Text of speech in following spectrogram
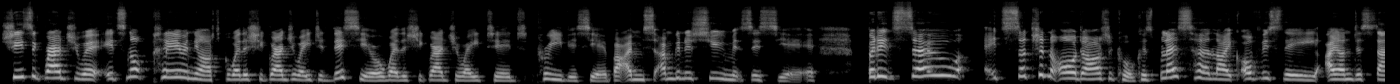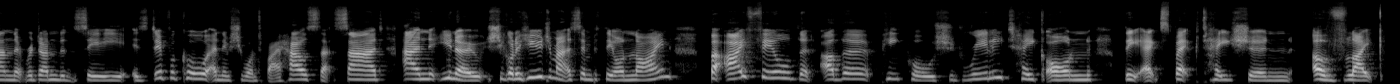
she's a graduate. It's not clear in the article whether she graduated this year or whether she graduated previous year, but I'm I'm going to assume it's this year. But it's so it's such an odd article because bless her like obviously I understand that redundancy is difficult and if she wants to buy a house that's sad and you know she got a huge amount of sympathy online but I feel that other people should really take on the expectation of like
